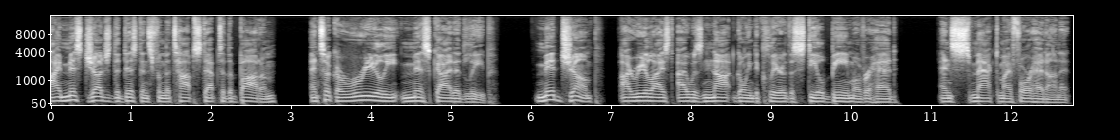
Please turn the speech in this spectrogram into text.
I misjudged the distance from the top step to the bottom and took a really misguided leap. Mid jump, I realized I was not going to clear the steel beam overhead and smacked my forehead on it.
